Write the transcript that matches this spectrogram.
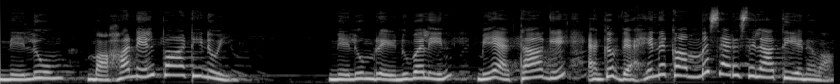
නෙළුම් මහනෙල් පාටිනුයි. නෙළුම් රේණු වලින් මේ ඇටාගේ ඇඟ වැහෙනකම්ම සැරසලා තියෙනවා.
